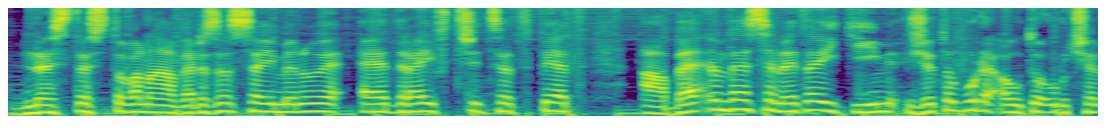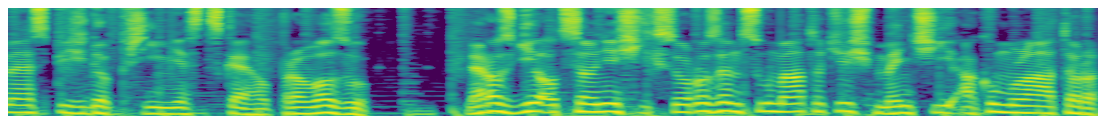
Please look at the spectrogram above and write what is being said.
Dnes testovaná verze se jmenuje eDrive 35 a BMW se netají tím, že to bude auto určené spíš do příměstského provozu. Na rozdíl od silnějších sourozenců má totiž menší akumulátor.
